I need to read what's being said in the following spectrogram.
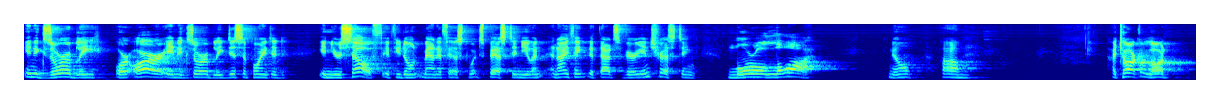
inexorably or are inexorably disappointed in yourself if you don't manifest what's best in you. And, and I think that that's very interesting moral law. You know, um, I talk a lot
